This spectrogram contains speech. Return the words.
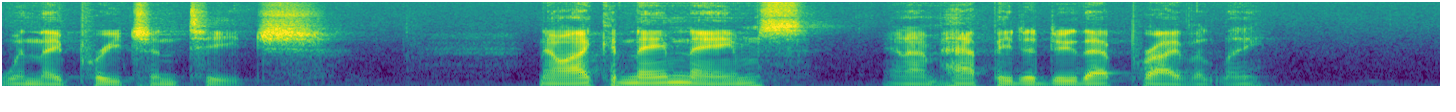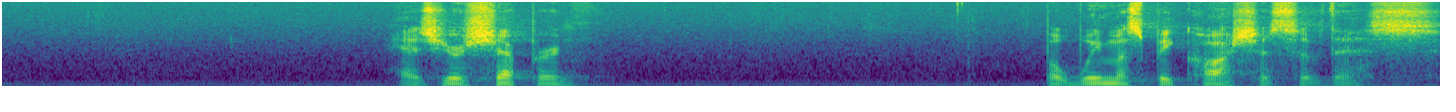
when they preach and teach. Now, I could name names, and I'm happy to do that privately as your shepherd. But we must be cautious of this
